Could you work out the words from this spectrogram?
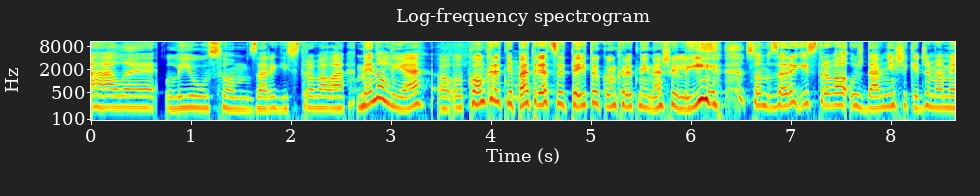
ale Liu som zaregistrovala, meno Lia, konkrétne patriace tejto konkrétnej našej Lii, som zaregistrovala už dávnejšie, keďže máme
